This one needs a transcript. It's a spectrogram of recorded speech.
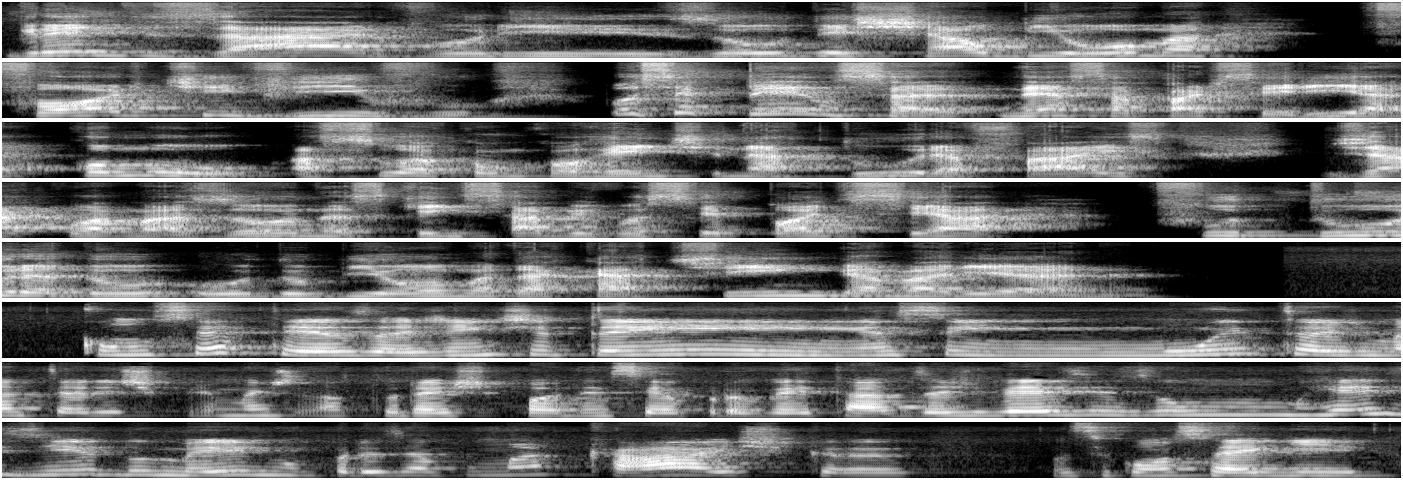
grandes árvores ou deixar o bioma forte e vivo. Você pensa nessa parceria como a sua concorrente Natura faz já com o Amazonas? Quem sabe você pode ser a futura do, do bioma da Caatinga, Mariana? Com certeza, a gente tem assim muitas matérias-primas naturais que podem ser aproveitadas. Às vezes um resíduo mesmo, por exemplo, uma casca, você consegue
